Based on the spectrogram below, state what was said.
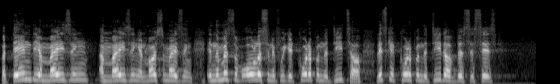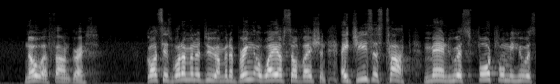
But then the amazing, amazing, and most amazing, in the midst of all this, and if we get caught up in the detail, let's get caught up in the detail of this. It says, Noah found grace. God says, What I'm going to do, I'm going to bring a way of salvation, a Jesus type man who has fought for me, who has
